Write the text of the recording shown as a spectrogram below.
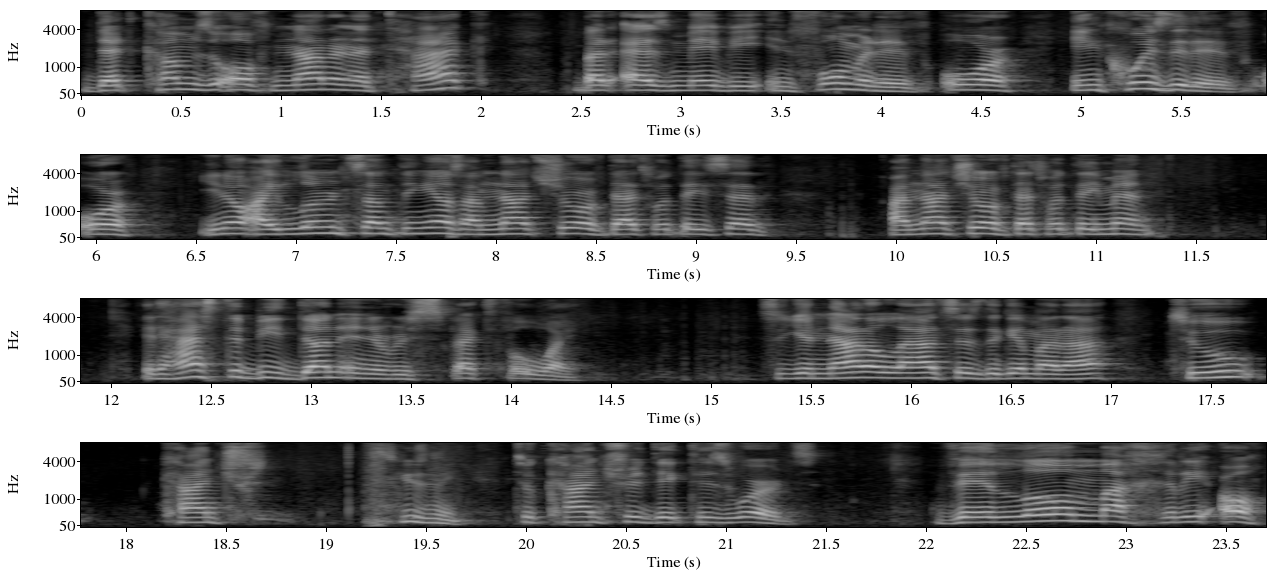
that comes off not an attack, but as maybe informative or inquisitive, or, you know, I learned something else. I'm not sure if that's what they said. I'm not sure if that's what they meant. It has to be done in a respectful way. So you're not allowed, says the Gemara, to contra- excuse me, to contradict his words. Velo machri'o.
